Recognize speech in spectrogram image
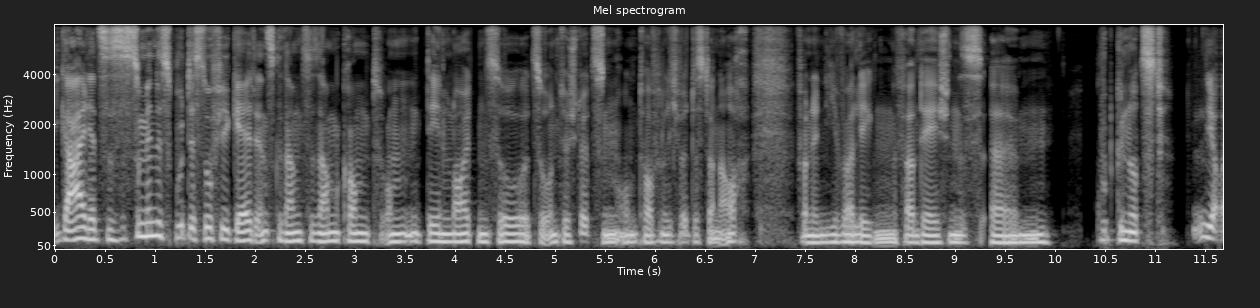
egal jetzt, es ist zumindest gut, dass so viel Geld insgesamt zusammenkommt, um den Leuten zu, zu unterstützen und hoffentlich wird es dann auch von den jeweiligen Foundations ähm, gut genutzt. Ja.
